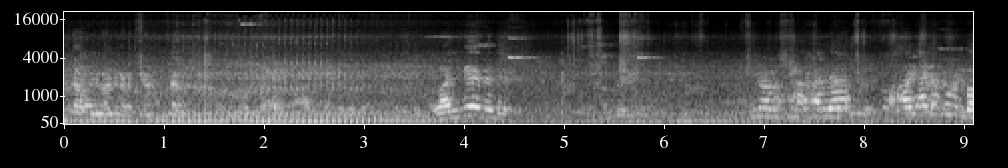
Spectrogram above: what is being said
ഇതാ പരിപാടി കിടക്കുകയാണ് ഇതാ വണ്ടിയല്ലേ ഇതാ അല്ല അയാളുടെ കുടുംബക്കാരുണ്ട് ദൂര് ആ അന്ന് എന്നാൽ ഇതേപോലെ പന്തങ്ങൾ എങ്ങനെയാണ് ഇതാ മാജിക്കോ കൺകെട്ടോ മെസ്മറിസോ അത്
